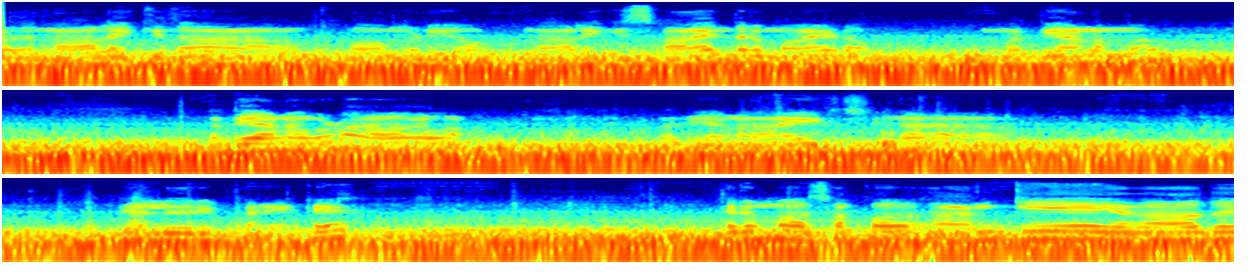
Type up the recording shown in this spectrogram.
அது நாளைக்கு தான் போக முடியும். நாளைக்கு சாயந்தரம் ஆகிடும் மத்தியானமும் மத்தியானம் கூட ஆகலாம். மத்தியானம் ஆயிடுச்சுன்னா டெலிவரி பண்ணிவிட்டு திரும்ப சப்போஸ் அங்கேயே ஏதாவது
